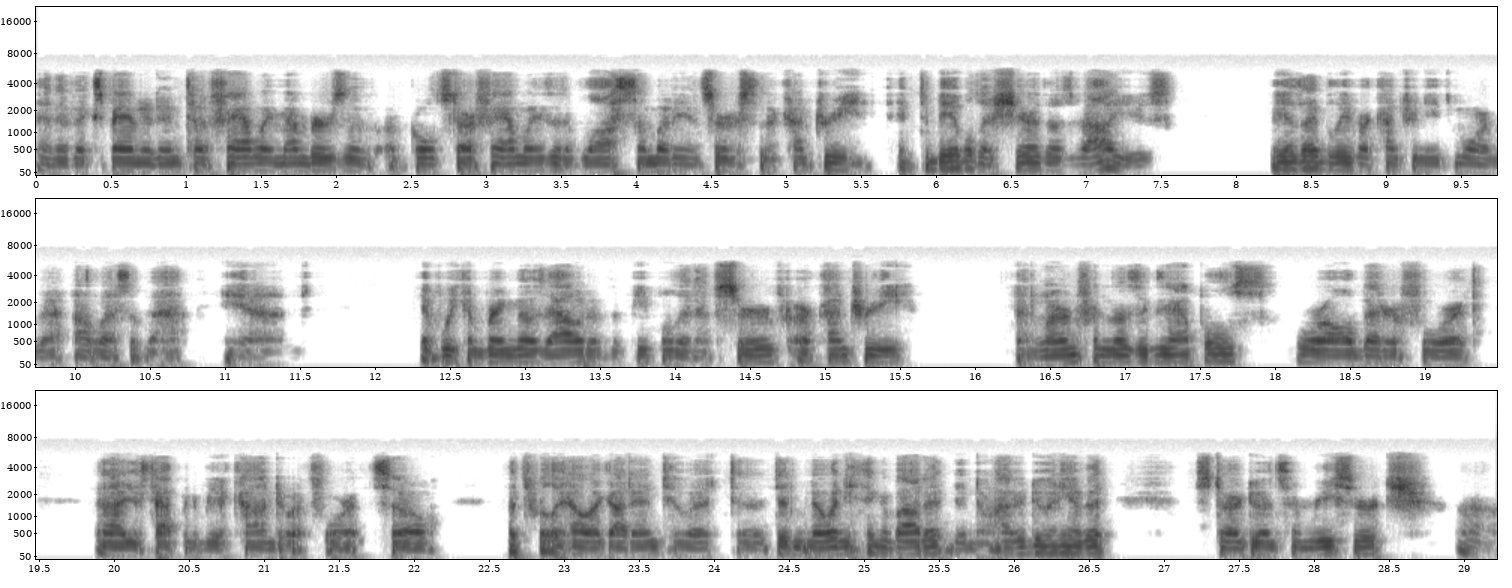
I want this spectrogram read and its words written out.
and have expanded into family members of, of Gold Star families that have lost somebody in service to their country, and to be able to share those values, because I believe our country needs more of that, not less of that, and if we can bring those out of the people that have served our country and learn from those examples, we're all better for it. And I just happen to be a conduit for it. So that's really how I got into it. Uh, didn't know anything about it, didn't know how to do any of it. Started doing some research, uh,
